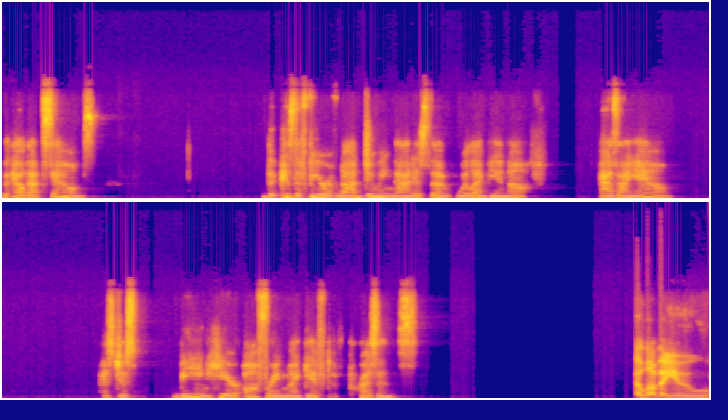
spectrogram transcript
with how that sounds. Because the, the fear of not doing that is the will I be enough as I am, as just being here, offering my gift of presence. I love that you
